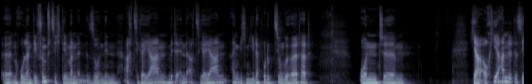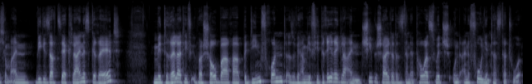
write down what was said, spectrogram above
äh, ein Roland D50, den man so in den 80er Jahren, Mitte, Ende 80er Jahren eigentlich in jeder Produktion gehört hat. Und ähm, ja, auch hier handelt es sich um ein, wie gesagt, sehr kleines Gerät mit relativ überschaubarer Bedienfront. Also wir haben hier vier Drehregler, einen Schiebeschalter, das ist dann der Power Switch und eine Folientastatur.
